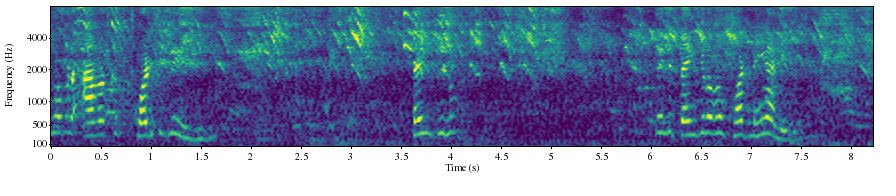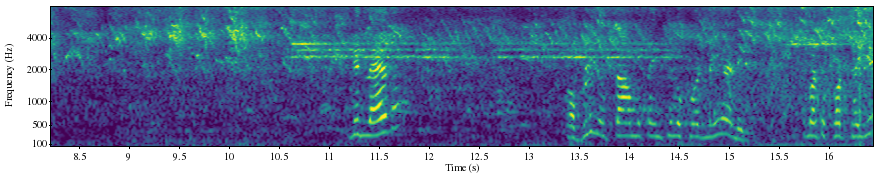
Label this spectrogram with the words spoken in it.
તું પણ આ વખત ખોડ કેટલી લીધી ત્રણ કિલો એટલે ત્રણ કિલો આપણે ખોટ નહીં આલેલી બેન લાયા તો? અભળી ઉતા અમે ત્રણ કિલો ખોટ નહીં આલેલી તમારે તો ખોટ થઈએ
